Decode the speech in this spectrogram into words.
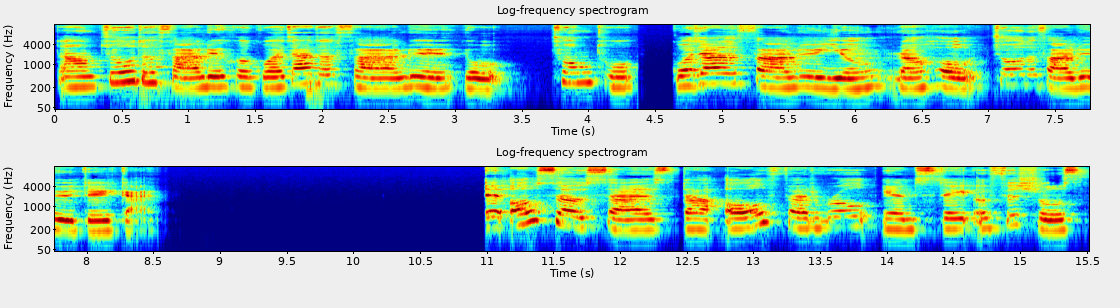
当州的法律和国家的法律有冲突，国家的法律赢，然后州的法律得改。it also says that all federal and state officials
